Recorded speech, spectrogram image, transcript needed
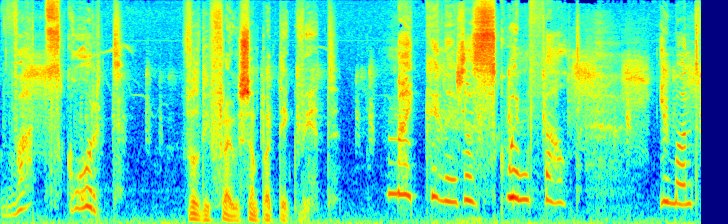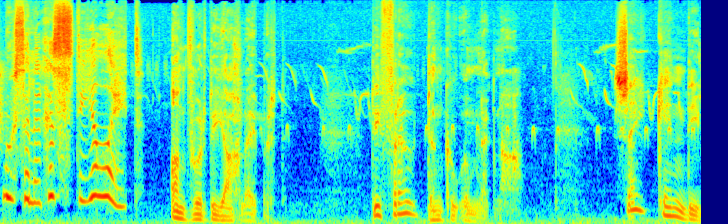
Wat skort? Wil die vrou simpatiek weet. My kinders is skoonveld. Iemand moes hulle gesteel het. Antwoord die jagluiperd. Die vrou dink 'n oomblik na. Sy ken die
